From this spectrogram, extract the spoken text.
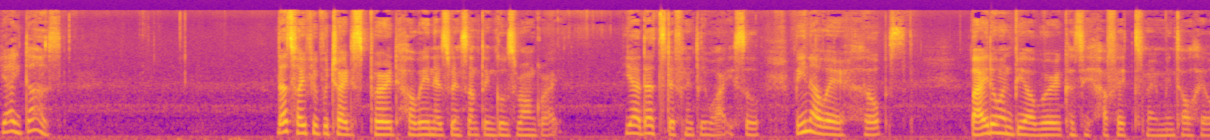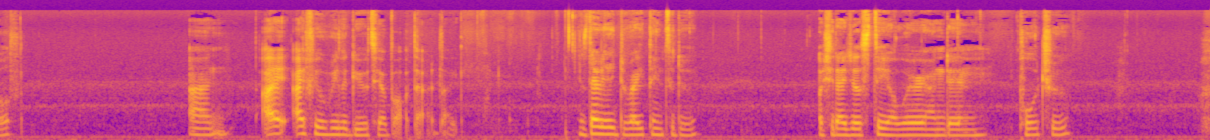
Yeah, it does. That's why people try to spread awareness when something goes wrong, right? Yeah, that's definitely why. So being aware helps, but I don't want to be aware because it affects my mental health. And I I feel really guilty about that. Like, is that really the right thing to do, or should I just stay aware and then pull through?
